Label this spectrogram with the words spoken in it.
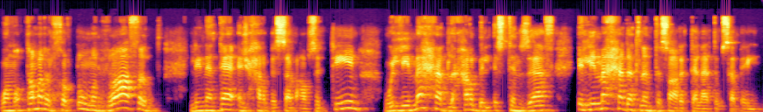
ومؤتمر الخرطوم الرافض لنتائج حرب السبعة وستين واللي مهد لحرب الاستنزاف اللي مهدت لانتصار الثلاثة وسبعين.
